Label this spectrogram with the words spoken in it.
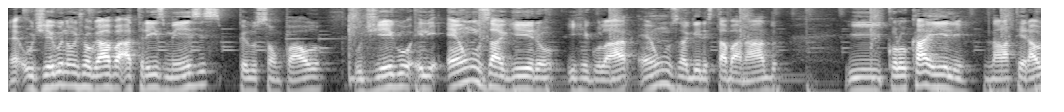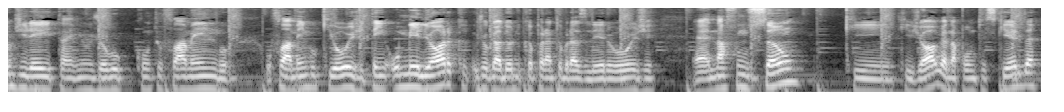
É, o Diego não jogava há três meses pelo São Paulo. O Diego ele é um zagueiro irregular, é um zagueiro estabanado e colocar ele na lateral direita em um jogo contra o Flamengo, o Flamengo que hoje tem o melhor jogador do Campeonato Brasileiro hoje é, na função que, que joga, na ponta esquerda,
